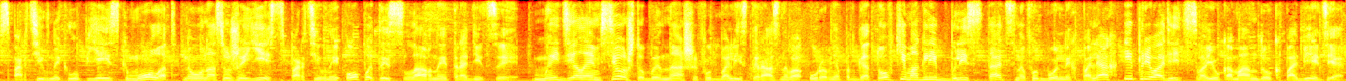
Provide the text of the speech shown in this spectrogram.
Спортивный клуб Ейск молод, но у нас уже есть спортивный опыт и славные традиции. Мы делаем все, чтобы наши футболисты разного уровня подготовки могли блистать на футбольных полях и приводить свою команду к победе.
